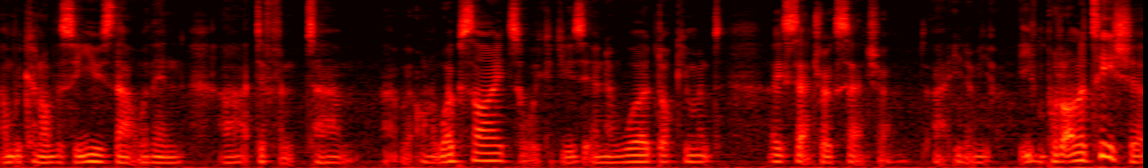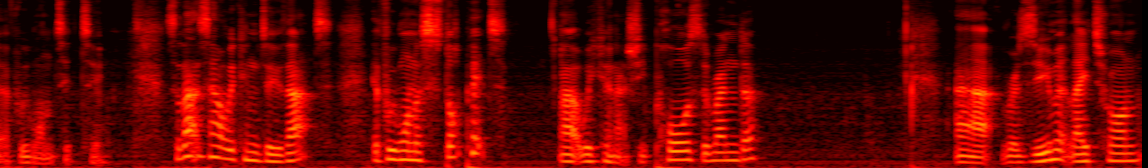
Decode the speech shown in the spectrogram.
And we can obviously use that within uh, different um, uh, on a website or we could use it in a Word document etc etc uh, you know even put it on a t-shirt if we wanted to. So that's how we can do that. If we want to stop it uh, we can actually pause the render uh, resume it later on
